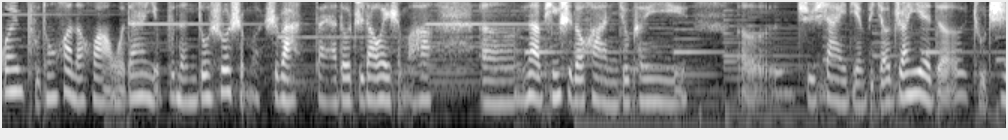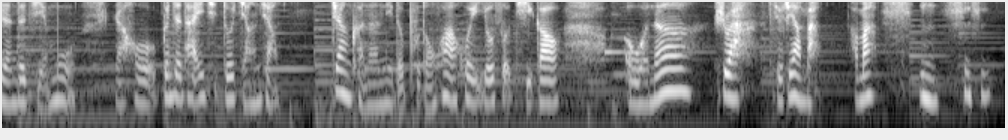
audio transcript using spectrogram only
关于普通话的话，我当然也不能多说什么，是吧？大家都知道为什么哈。嗯，那平时的话，你就可以，呃，去下一点比较专业的主持人的节目，然后跟着他一起多讲讲，这样可能你的普通话会有所提高。我呢，是吧？就这样吧，好吗？嗯。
